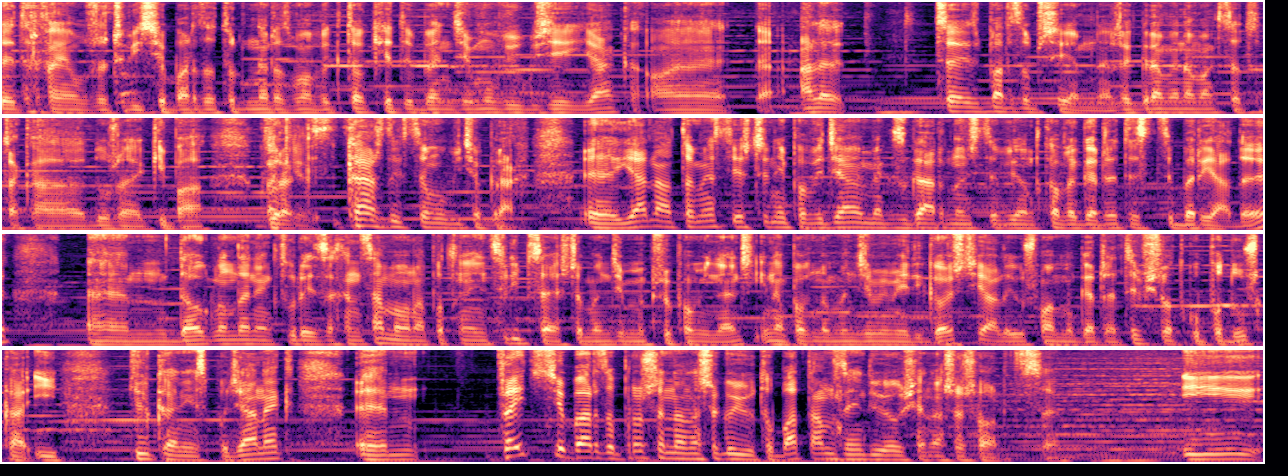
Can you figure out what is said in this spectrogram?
Tutaj trwają rzeczywiście bardzo trudne rozmowy, kto kiedy będzie mówił gdzie i jak, e, ale co jest bardzo przyjemne, że gramy na maksa to taka duża ekipa, która jest. k- każdy chce mówić o grach. E, Ja natomiast jeszcze nie powiedziałem, jak zgarnąć te wyjątkowe gadżety z Cyberiady, do oglądania której zachęcamy. Ona pod koniec lipca jeszcze będziemy przypominać i na pewno będziemy mieli gości, ale już mamy gadżety, w środku poduszka i kilka niespodzianek. Wejdźcie bardzo proszę na naszego YouTube'a, tam znajdują się nasze shortsy. I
